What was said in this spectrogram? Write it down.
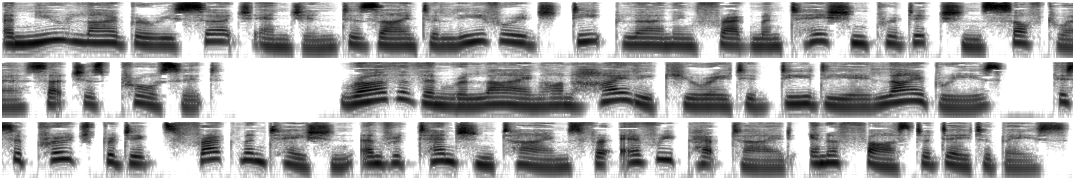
a new library search engine designed to leverage deep learning fragmentation prediction software such as Prosit. Rather than relying on highly curated DDA libraries, this approach predicts fragmentation and retention times for every peptide in a FASTA database.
